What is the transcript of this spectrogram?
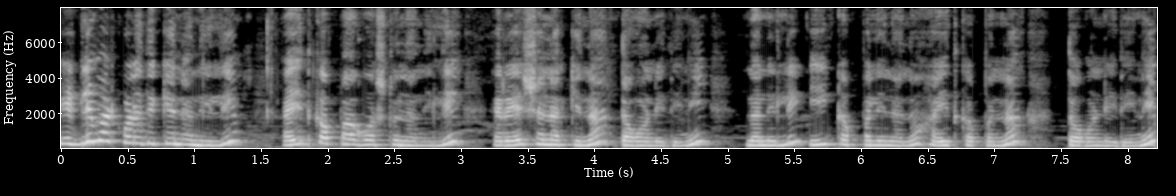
ಇಡ್ಲಿ ಮಾಡ್ಕೊಳ್ಳೋದಕ್ಕೆ ನಾನಿಲ್ಲಿ ಐದು ಕಪ್ ಆಗುವಷ್ಟು ನಾನಿಲ್ಲಿ ರೇಷನ್ ಅಕ್ಕಿನ ತೊಗೊಂಡಿದ್ದೀನಿ. ನಾನಿಲ್ಲಿ ಈ ಕಪ್ಪಲ್ಲಿ ನಾನು ಐದು ಕಪ್ಪನ್ನು ತೊಗೊಂಡಿದ್ದೀನಿ.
